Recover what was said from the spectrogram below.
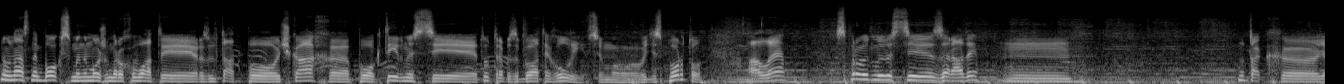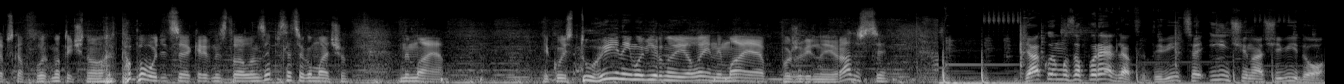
Ну, у нас не бокс, ми не можемо рахувати результат по очках, е, по активності. Тут треба забивати голи в цьому виді спорту. Але справедливості заради. Ну так, е, я б сказав, флегматично поводиться керівництво ЛНЗ після цього матчу. Немає якоїсь туги неймовірної, але й немає божевільної радості. Дякуємо за перегляд. Дивіться інші наші відео.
